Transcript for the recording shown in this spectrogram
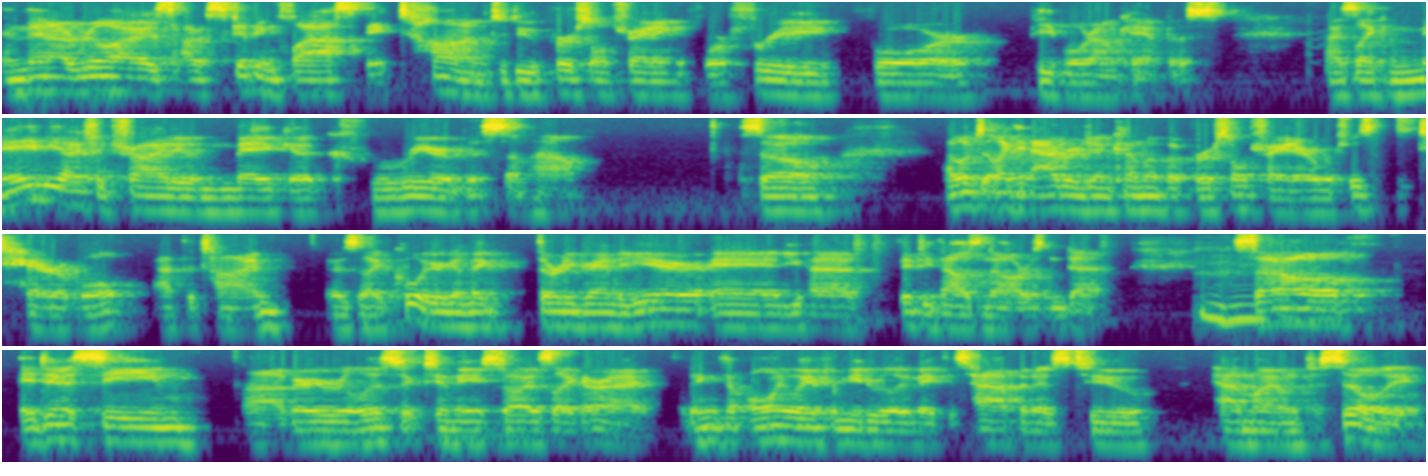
and then I realized I was skipping class a ton to do personal training for free for people around campus. I was like, maybe I should try to make a career of this somehow. So I looked at like average income of a personal trainer, which was terrible at the time. It was like, cool, you're going to make 30 grand a year and you have $50,000 in debt. Mm-hmm. So it didn't seem uh, very realistic to me. So I was like, all right, I think the only way for me to really make this happen is to have my own facility.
